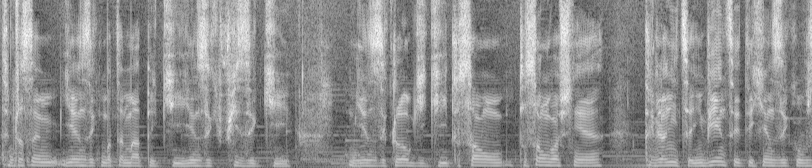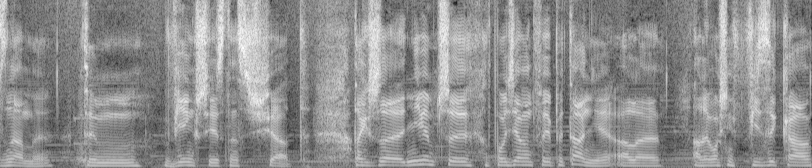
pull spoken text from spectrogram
Tymczasem język matematyki, język fizyki, język logiki, to są, to są właśnie te granice. Im więcej tych języków znamy, tym większy jest nasz świat. Także nie wiem, czy odpowiedziałem na Twoje pytanie, ale, ale właśnie fizyka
